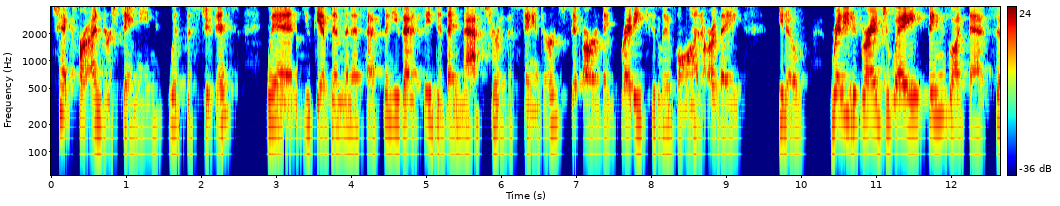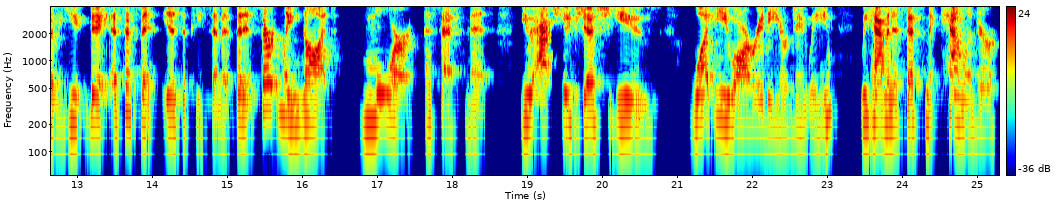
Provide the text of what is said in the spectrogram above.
check for understanding with the students when mm-hmm. you give them an assessment you got to see did they master the standards are they ready to move on are they you know, ready to graduate, things like that. So you the assessment is a piece of it, but it's certainly not more assessments. You right. actually just use what you already are doing. We have an assessment calendar.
